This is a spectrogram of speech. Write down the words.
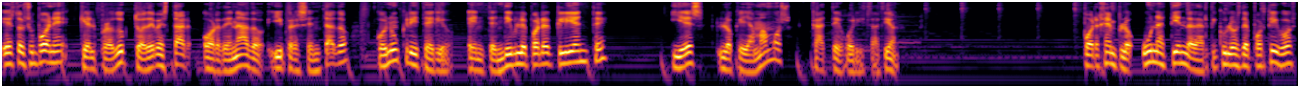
Esto supone que el producto debe estar ordenado y presentado con un criterio entendible por el cliente y es lo que llamamos categorización. Por ejemplo, una tienda de artículos deportivos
